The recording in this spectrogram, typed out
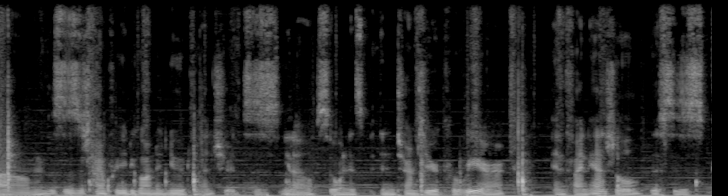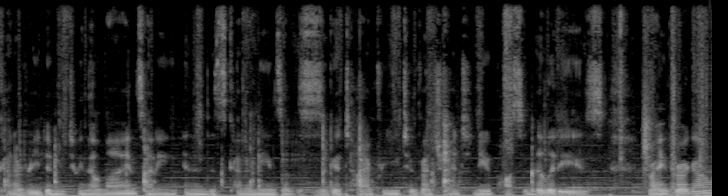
um, this is a time for you to go on a new adventure. This is, you know, so when it's in terms of your career and financial, this is kind of read in between the lines, honey, and this kind of means that this is a good time for you to venture into new possibilities, right, Virgo?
